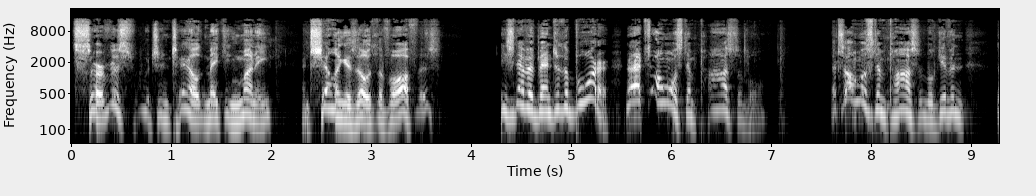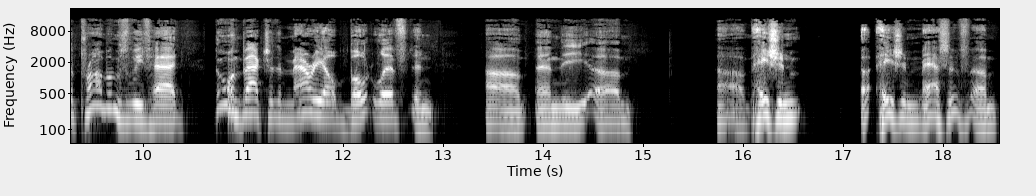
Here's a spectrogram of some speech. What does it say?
service, which entailed making money and selling his oath of office, he's never been to the border. Now, that's almost impossible. That's almost impossible given the problems we've had going back to the Mariel boat lift and, uh, and the um, uh, Haitian, uh, Haitian massive um,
